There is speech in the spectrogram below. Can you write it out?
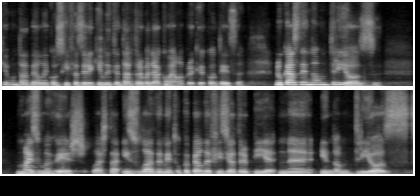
que a vontade dela é conseguir fazer aquilo e tentar trabalhar com ela para que aconteça. No caso da endometriose, mais uma vez, lá está, isoladamente, o papel da fisioterapia na endometriose.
